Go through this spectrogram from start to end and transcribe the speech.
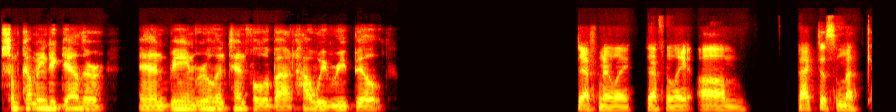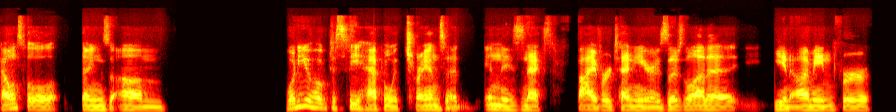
some coming together and being real intentful about how we rebuild. Definitely, definitely. Um, back to some Council things. Um, what do you hope to see happen with transit in these next five or ten years? There's a lot of, you know, I mean, for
